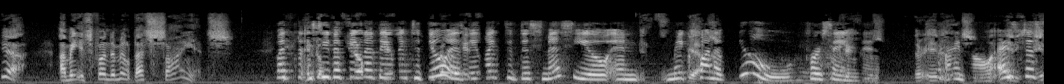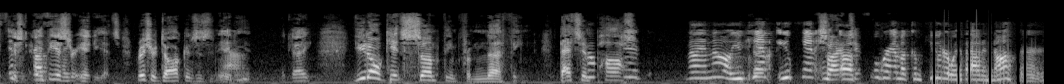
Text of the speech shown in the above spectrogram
Yeah, I mean it's fundamental. That's science. But you see, the thing that they like to do is they like to dismiss you and make yes. fun of you for saying okay. this. They're idiots. I know. It's just it's atheists are idiots. Richard Dawkins is an yeah. idiot. Okay, you don't get something from nothing. That's impossible. I know you can't. You can't uh, program a computer without an author.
